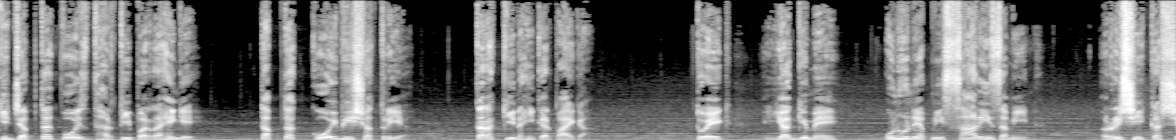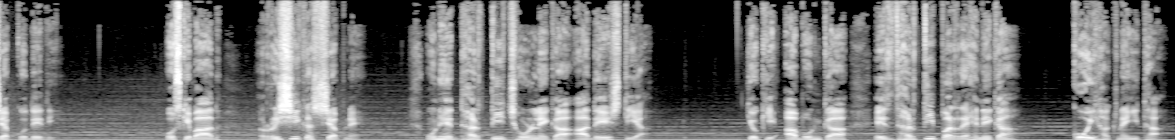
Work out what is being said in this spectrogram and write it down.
कि जब तक वो इस धरती पर रहेंगे, तब तक कोई भी क्षत्रिय तरक्की नहीं कर पाएगा। तो एक यज्ञ में उन्होंने अपनी सारी ज़मीन ऋषि कश्यप को दे दी। उसके बाद ऋषि कश्यप ने उन्हें धरती छोड़ने का आदेश दिया, क्योंकि अब उनका इस धरती पर रहने का कोई हक नहीं था।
